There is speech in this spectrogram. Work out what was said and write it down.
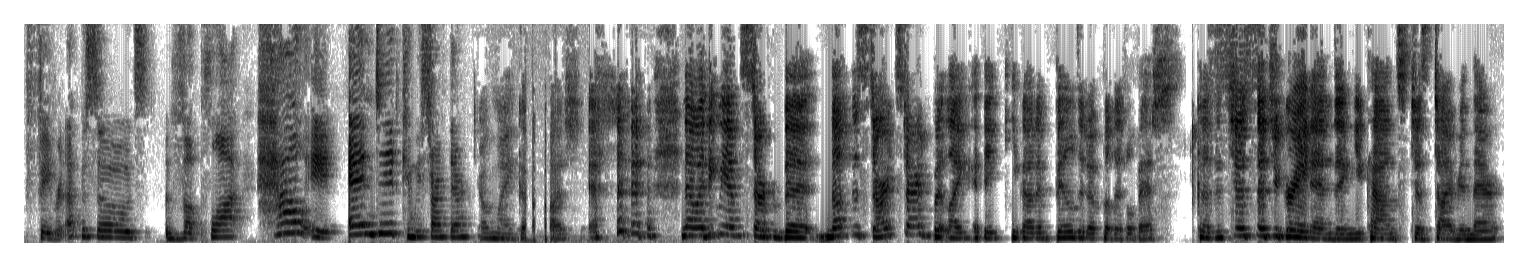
favorite episodes, the plot, how it ended. Can we start there? Oh my gosh. no, I think we have to start from the not the start start, but like I think you got to build it up a little bit because it's just such a great ending. You can't just dive in there.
